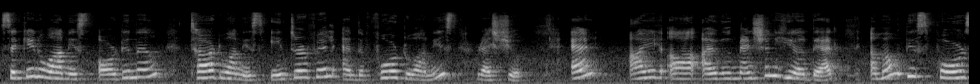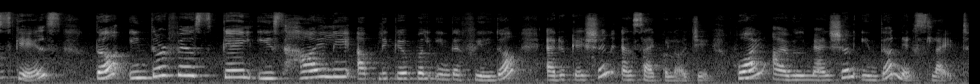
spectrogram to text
second one is ordinal, third one is interval and the fourth one is ratio. And I, uh, I will mention here that among these four scales, the interval scale is highly applicable in the field of education and psychology. Why I will mention in the next slide.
